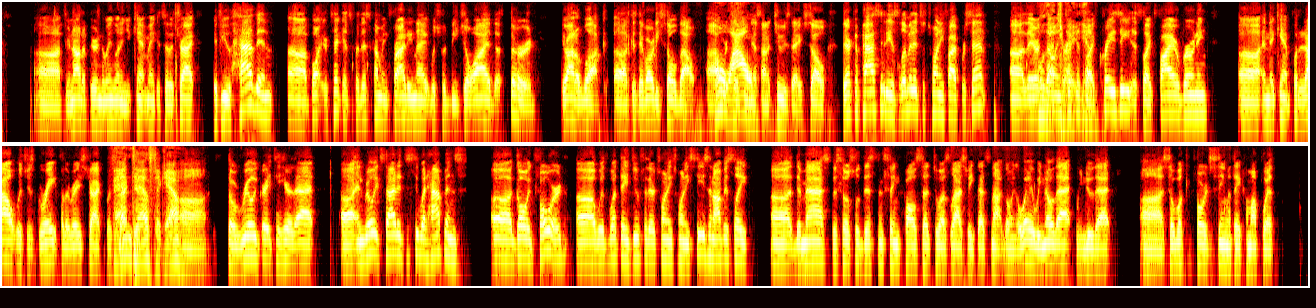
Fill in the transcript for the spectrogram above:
Uh, if you're not up here in New England and you can't make it to the track, if you haven't uh, bought your tickets for this coming Friday night, which would be July the 3rd, you're out of luck because uh, they've already sold out. Uh, oh, we're wow. taking this on a Tuesday. So their capacity is limited to 25%. Uh, they are oh, selling right, tickets yeah. like crazy. It's like fire burning, uh, and they can't put it out, which is great for the racetrack perspective. Fantastic, yeah. Uh, so really great to hear that, uh, and really excited to see what happens going forward with what they do for their 2020 season. Obviously, the mask, the social distancing, Paul said to us last week, that's not going away. We know that. We knew that. Uh, so looking forward to seeing what they come up with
